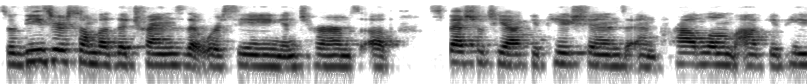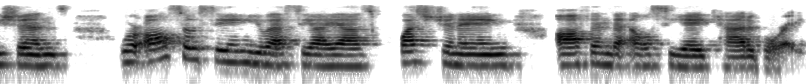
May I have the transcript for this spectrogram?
So these are some of the trends that we're seeing in terms of specialty occupations and problem occupations. We're also seeing USCIS questioning often the LCA category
